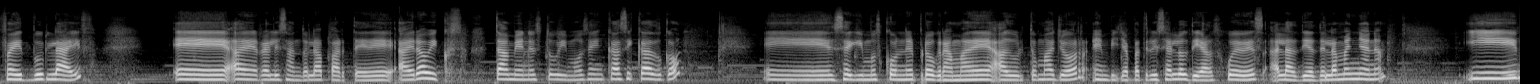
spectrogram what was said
Facebook Live eh, realizando la parte de aeróbicos. También estuvimos en Casicazgo. Eh, seguimos con el programa de adulto mayor en Villa Patricia los días jueves a las 10 de la mañana. Y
